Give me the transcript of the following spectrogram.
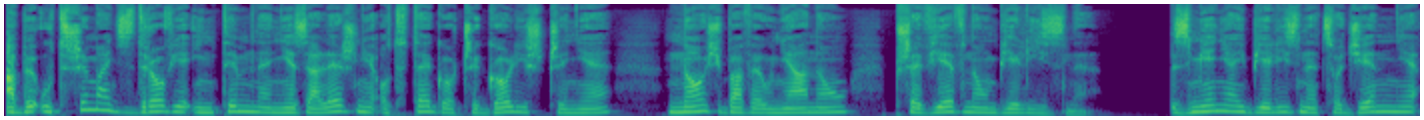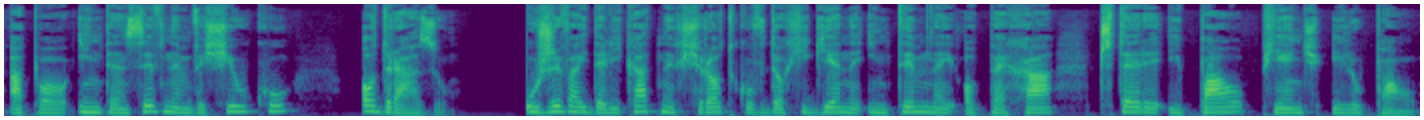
Aby utrzymać zdrowie intymne niezależnie od tego, czy golisz czy nie, noś bawełnianą, przewiewną bieliznę. Zmieniaj bieliznę codziennie, a po intensywnym wysiłku od razu. Używaj delikatnych środków do higieny intymnej o pH 4,5-5 ILUPAU.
